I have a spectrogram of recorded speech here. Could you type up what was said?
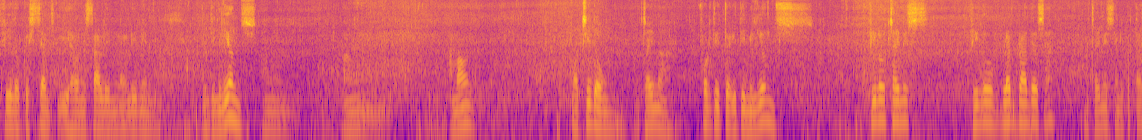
fellow Christians giihaw ni Stalin ng Lenin. 20 millions ang ang amount. Mao China 40 to 80 millions. Fellow Chinese fellow blood brothers ha mga Chinese yang ipatay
